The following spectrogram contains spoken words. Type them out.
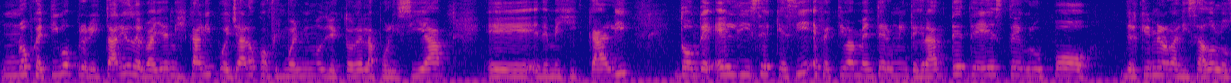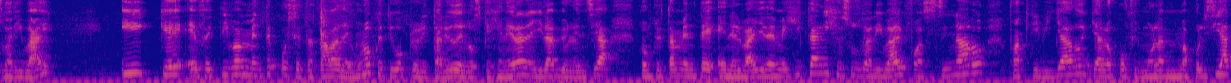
un objetivo prioritario del Valle de Mexicali? Pues ya lo confirmó el mismo director de la policía eh, de Mexicali, donde él dice que sí, efectivamente era un integrante de este grupo del crimen organizado, los Garibay y que efectivamente pues se trataba de un objetivo prioritario de los que generan allí la violencia concretamente en el Valle de Mexicali. Jesús Garibay fue asesinado, fue activillado, ya lo confirmó la misma policía,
